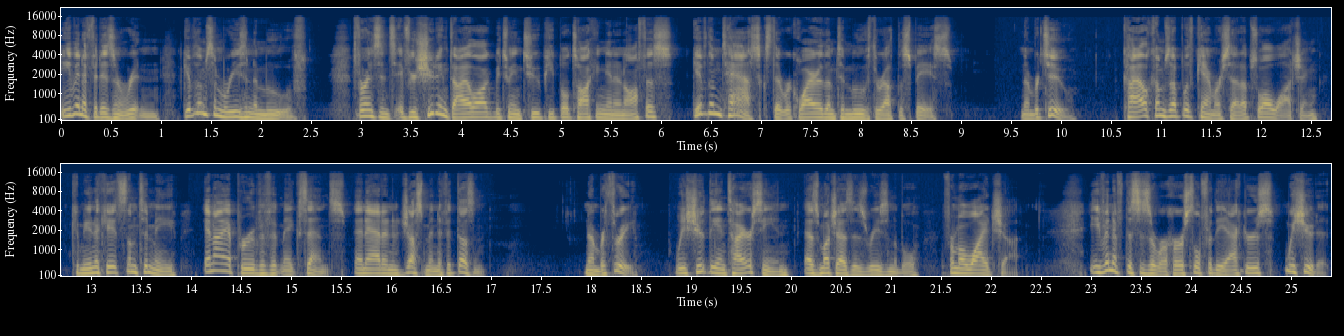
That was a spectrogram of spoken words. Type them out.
Even if it isn't written, give them some reason to move. For instance, if you're shooting dialogue between two people talking in an office, give them tasks that require them to move throughout the space. Number two, Kyle comes up with camera setups while watching, communicates them to me, and I approve if it makes sense, and add an adjustment if it doesn't. Number three, we shoot the entire scene, as much as is reasonable, from a wide shot. Even if this is a rehearsal for the actors, we shoot it.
